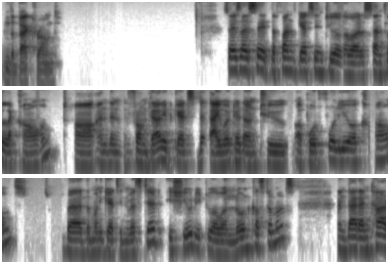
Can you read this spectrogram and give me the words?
in the background? So as I said, the fund gets into our central account, uh, and then from there it gets diverted onto a portfolio accounts where the money gets invested, issued to our loan customers. And that entire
